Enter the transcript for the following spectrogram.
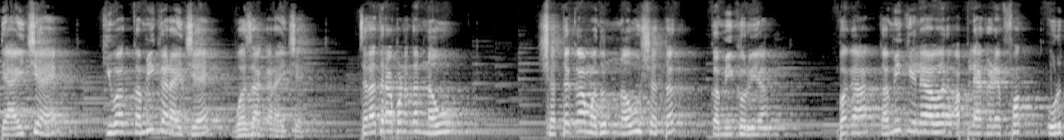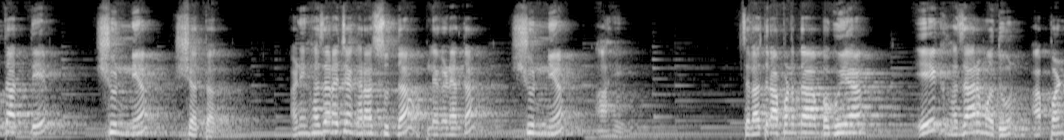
द्यायचे आहे किंवा कमी करायचे आहे वजा करायचे आहे. चला तर आपण आता नऊ शतकामधून नऊ शतक कमी करूया. बघा कमी केल्यावर आपल्याकडे फक्त उरतात ते शून्य शतक. आणि हजाराच्या घरात सुद्धा आपल्याकडे आता शून्य आहे. चला तर आपण आता बघूया. एक हजारमधून आपण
